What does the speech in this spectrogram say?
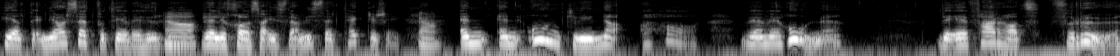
helt... Ni har sett på TV hur Ja. religiösa islamister täcker sig. Ja. En, en ung kvinna. Aha, vem är hon? Det är Farhads fru.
